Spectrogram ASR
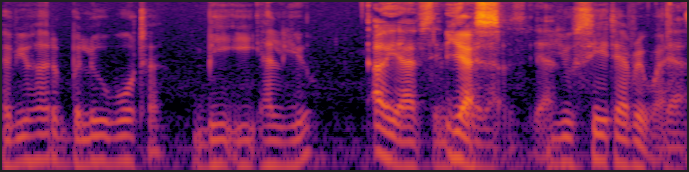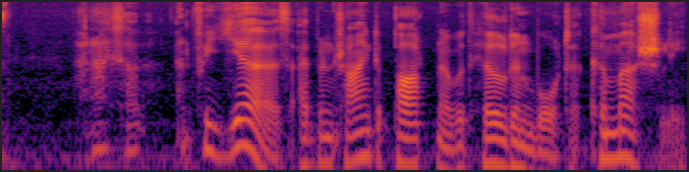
Have you heard of Belu water? B E L U? Oh yeah, I've seen. Yes. Yeah, that was, yeah. You see it everywhere. yeah. And I thought, and for years I've been trying to partner with Hildon Water commercially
